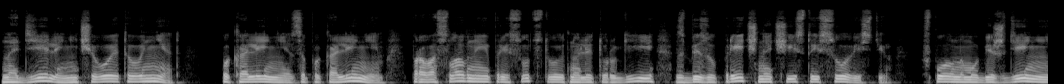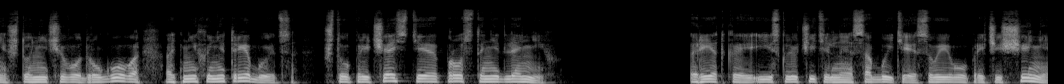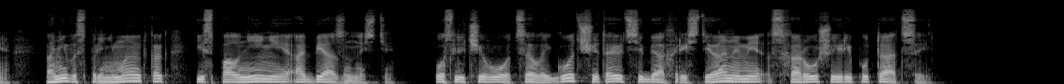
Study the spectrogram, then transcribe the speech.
На деле ничего этого нет. Поколение за поколением православные присутствуют на литургии с безупречно чистой совестью, в полном убеждении, что ничего другого от них и не требуется, что причастие просто не для них. Редкое и исключительное событие своего причащения – они воспринимают как исполнение обязанности, после чего целый год считают себя христианами с хорошей репутацией.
